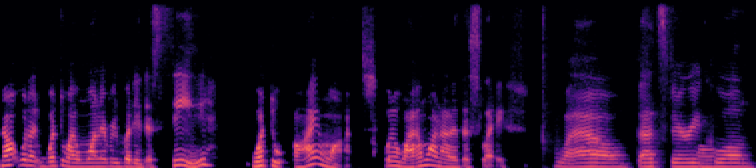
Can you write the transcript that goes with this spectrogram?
Not what, what do I want everybody to see? What do I want? What do I want out of this life? Wow, that's very so, cool.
